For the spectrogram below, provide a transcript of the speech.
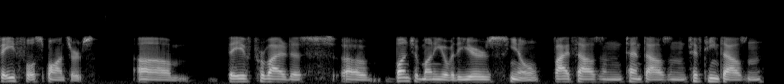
faithful sponsors. Um, they've provided us a bunch of money over the years, you know, 5,000, 10,000, 15,000.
